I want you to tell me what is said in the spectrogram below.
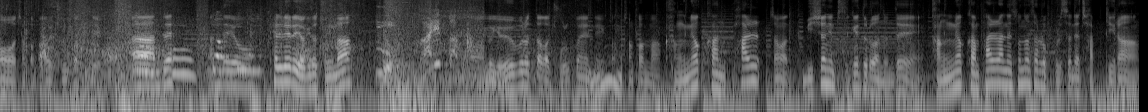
어 잠깐만. 아 죽을 것 같은데. 아 안돼. 안돼요. 펠레를 여기서 죽나? 어 이거 여유 부렸다가 죽을 뻔했네 이거. 잠깐만. 강력한 팔 잠깐 미션이 두 개 들어왔는데 강력한 팔란의 소나살로 불사의 잡기랑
